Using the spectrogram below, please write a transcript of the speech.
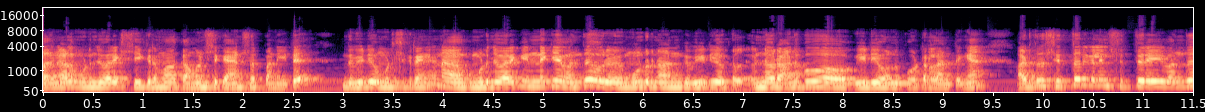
அதனால் முடிஞ்ச வரைக்கும் சீக்கிரமாக கமெண்ட்ஸுக்கு ஆன்சர் பண்ணிவிட்டு இந்த வீடியோ முடிச்சுக்கிறேங்க. நான் முடிஞ்ச வரைக்கும் இன்றைக்கே வந்து ஒரு மூன்று நான்கு வீடியோக்கள் இன்னொரு அனுபவ வீடியோ ஒன்று போட்டுடலான்ட்டுங்க அடுத்தது சித்தர்களின் சித்திரை வந்து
